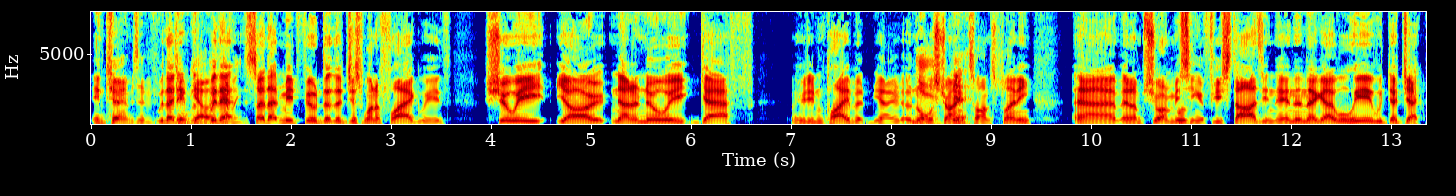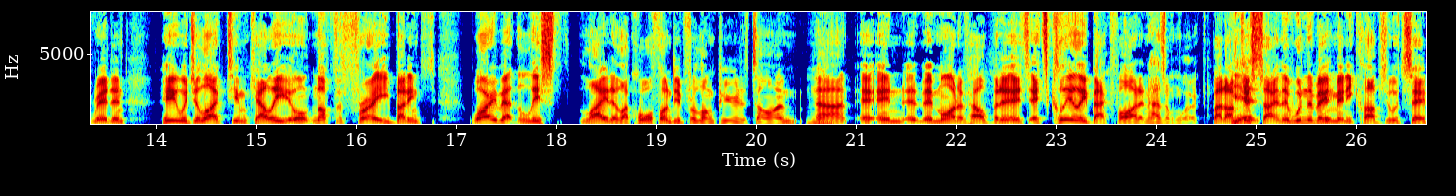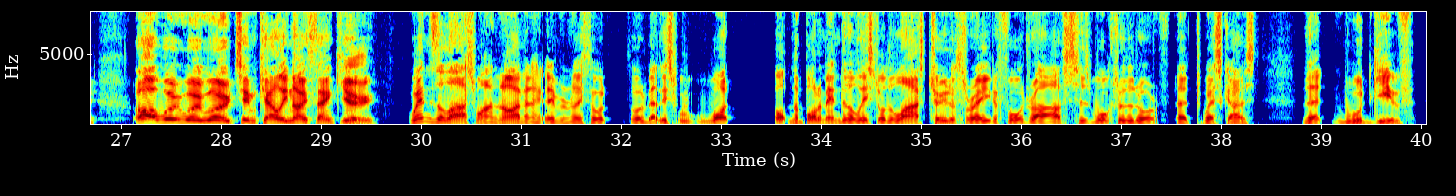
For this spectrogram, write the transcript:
in terms of Well, they Tim didn't, Kelly with that, coming, so that midfield that they just won a flag with Shuey, Yeo, Naitanui, Gaff, who didn't play, but you know, an Yeah. All Australian Yeah. times plenty. Um, and I'm sure I'm missing a few stars in there. And then they go, well, here, would- uh, Jack Redden, here, would you like Tim Kelly? Or not for free, but in, worry about the list later, like Hawthorn did for a long period of time. Mm. Uh, and it, it might have helped, but it's, it's clearly backfired and hasn't worked. But I'm Yeah. just saying, there wouldn't have been many clubs who had said, oh, woo, woo, woo, Tim Kelly, no, thank you. when's the last one? And I haven't even really thought thought about this. What on the bottom end of the list, or the last two to three to four drafts, has walked through the door at West Coast that would give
